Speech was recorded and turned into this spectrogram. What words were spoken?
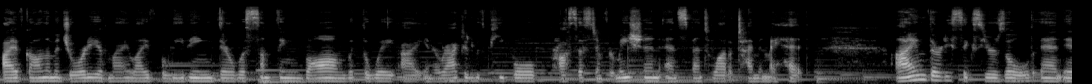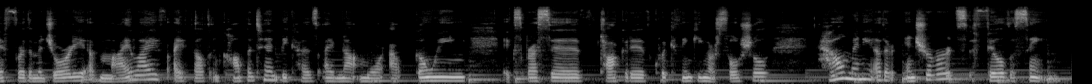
I've gone the majority of my life believing there was something wrong with the way I interacted with people, processed information, and spent a lot of time in my head. I'm 36 years old, and if for the majority of my life I felt incompetent because I'm not more outgoing, expressive, talkative, quick thinking, or social, how many other introverts feel the same?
